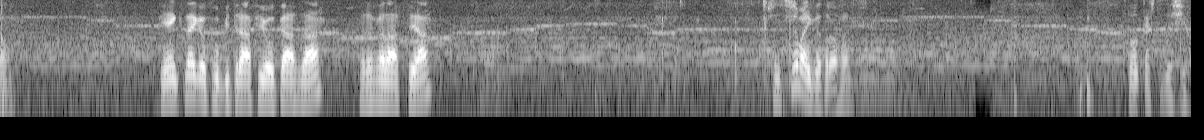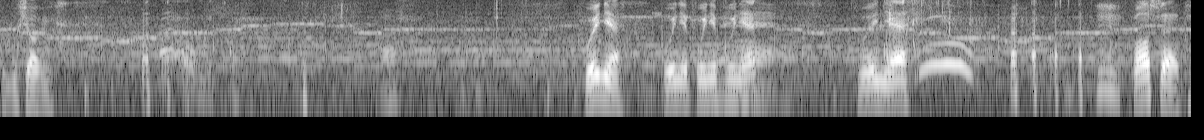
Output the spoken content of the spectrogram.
O. Pięknego hubi trafił okaza. Rewelacja. Tak. Przytrzymaj go trochę. Pokaż tutaj się Hubusiowi. Płynie, płynie, płynie, płynie. Płynie. Poszedł.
